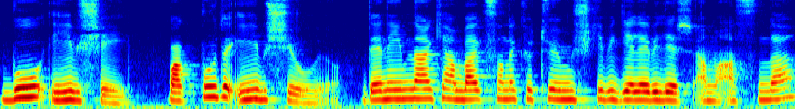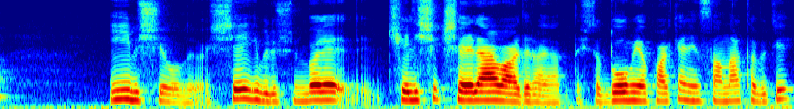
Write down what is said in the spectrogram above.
bu iyi bir şey. Bak burada iyi bir şey oluyor. Deneyimlerken belki sana kötüymüş gibi gelebilir ama aslında iyi bir şey oluyor. Şey gibi düşün böyle çelişik şeyler vardır hayatta. İşte doğum yaparken insanlar tabii ki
